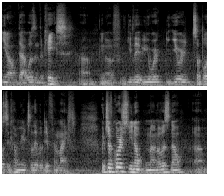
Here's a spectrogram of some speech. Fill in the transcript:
you know that wasn't the case. Um, you know, if you live, you were you were supposed to come here to live a different life, which of course you know none of us know. Um,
